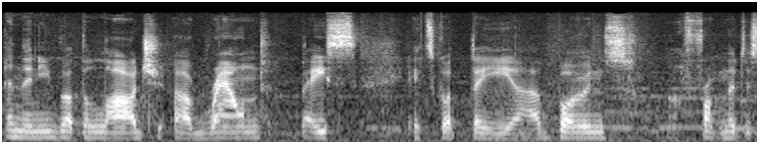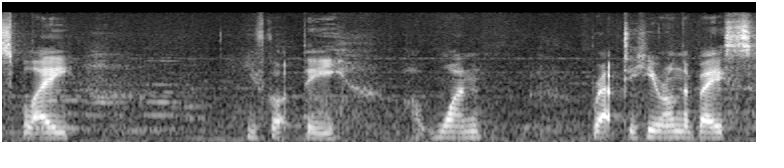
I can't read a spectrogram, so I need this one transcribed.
And then you've got the large uh, round base. It's got the uh, bones uh, from the display. You've got the uh, one raptor here on the base.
